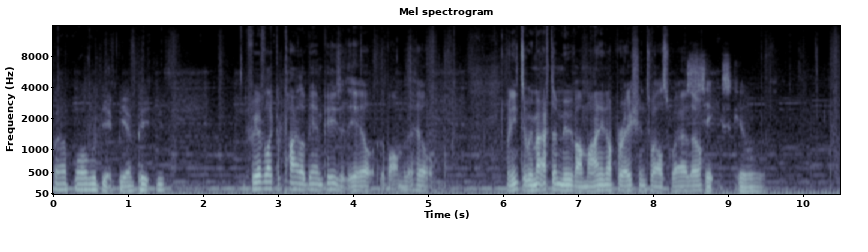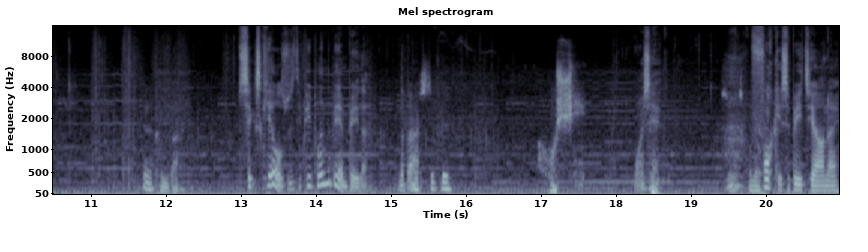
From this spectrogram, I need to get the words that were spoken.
far forward the BMP is. If we have like a pile of BMPs at the hill, at the bottom of the hill, we need to. We might have to move our mining operation to elsewhere though. Six kills. Gonna come back. Six kills. Was the people in the BMP then? In the back. Must have been. Oh shit. What is it? Fuck! It's a BTR now.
